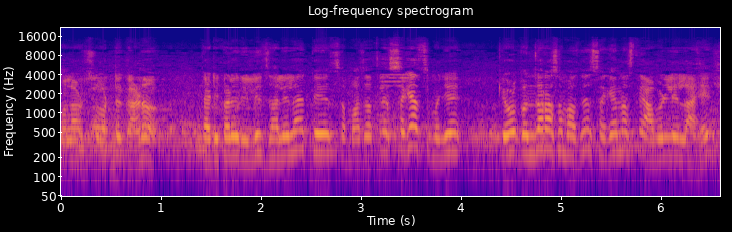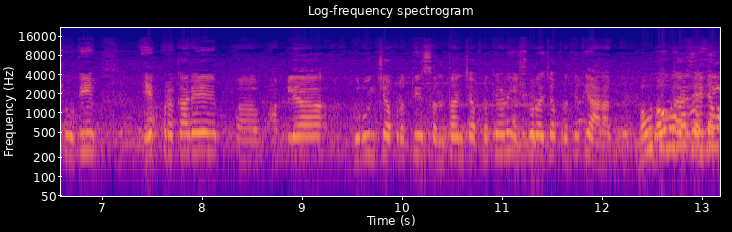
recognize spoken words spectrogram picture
मला असं वाटतं गाणं त्या ठिकाणी रिलीज झालेलं आहे. ते समाजातल्या सगळ्याच म्हणजे केवळ बंजारा समाज नाही सगळ्यांनाच ते आवडलेलं आहे. शेवटी एक प्रकारे आपल्या गुरूंच्या प्रती संतांच्या प्रती आणि ईश्वराच्या प्रती ती आराधना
